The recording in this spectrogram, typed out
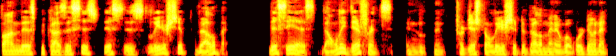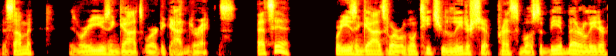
fund this because this is, this is leadership development. This is the only difference in, in traditional leadership development and what we're doing at the summit is we're using God's word to guide and direct us. That's it. We're using God's word. We're going to teach you leadership principles to be a better leader.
